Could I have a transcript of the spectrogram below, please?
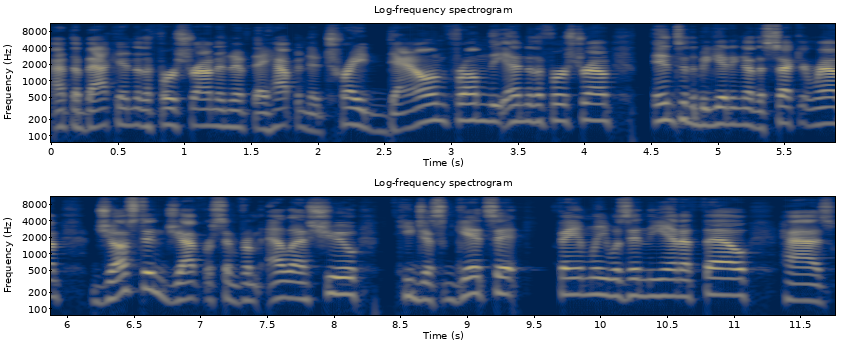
at the back end of the first round. And if they happen to trade down from the end of the first round into the beginning of the second round, Justin Jefferson from LSU, he just gets it family was in the NFL, has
